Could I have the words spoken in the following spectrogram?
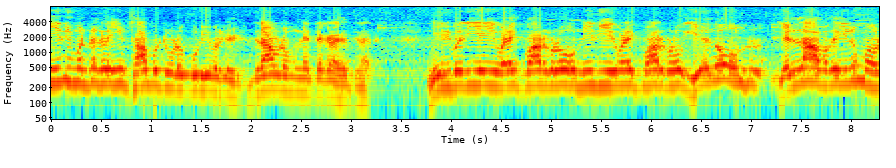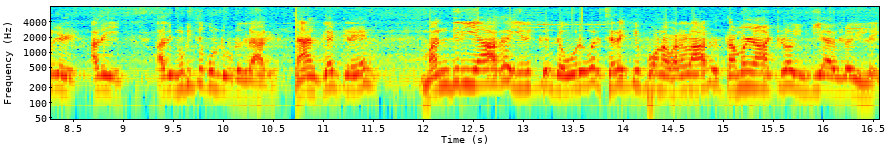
நீதிமன்றங்களையும் சாப்பிட்டு விடக்கூடியவர்கள் திராவிட முன்னேற்ற கழகத்தினர். நீதிபதியை வளைப்பார்களோ நீதியை வளைப்பார்களோ ஏதோ ஒன்று எல்லா வகையிலும் அவர்கள் அதை அதை முடித்து கொண்டு விடுகிறார்கள். நான் கேட்கிறேன் மந்திரியாக இருக்கின்ற ஒருவர் சிறைக்கு போன வரலாறு தமிழ்நாட்டிலோ இந்தியாவிலோ இல்லை.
